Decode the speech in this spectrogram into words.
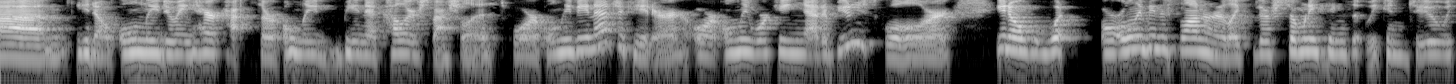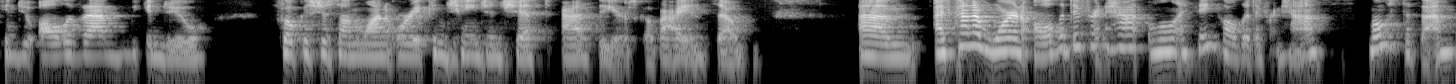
um, you know, only doing haircuts or only being a color specialist or only being an educator or only working at a beauty school or, you know, what, or only being a salon owner. Like there's so many things that we can do. We can do all of them. We can do focus just on one or it can change and shift as the years go by. And so, um, I've kind of worn all the different hats. Well, I think all the different hats, most of them.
